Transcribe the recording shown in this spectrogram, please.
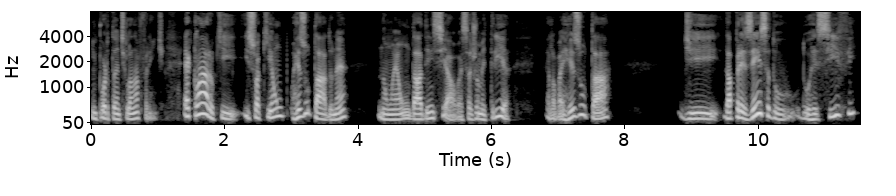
importante lá na frente. É claro que isso aqui é um resultado, né? Não é um dado inicial. Essa geometria ela vai resultar de, da presença do, do Recife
